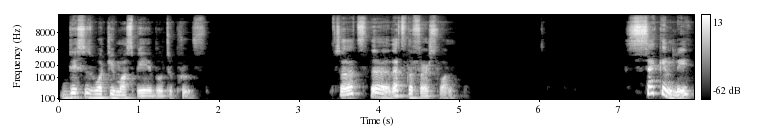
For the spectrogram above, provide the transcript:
this is what you must be able to prove. So that's the that's the first one. Secondly,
